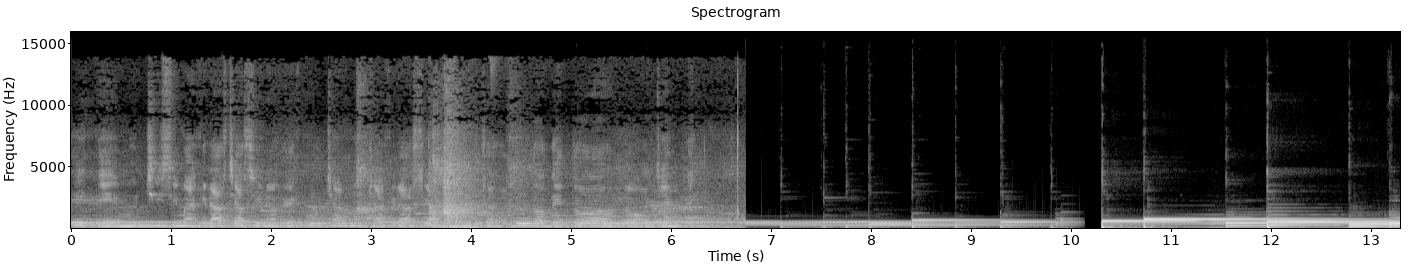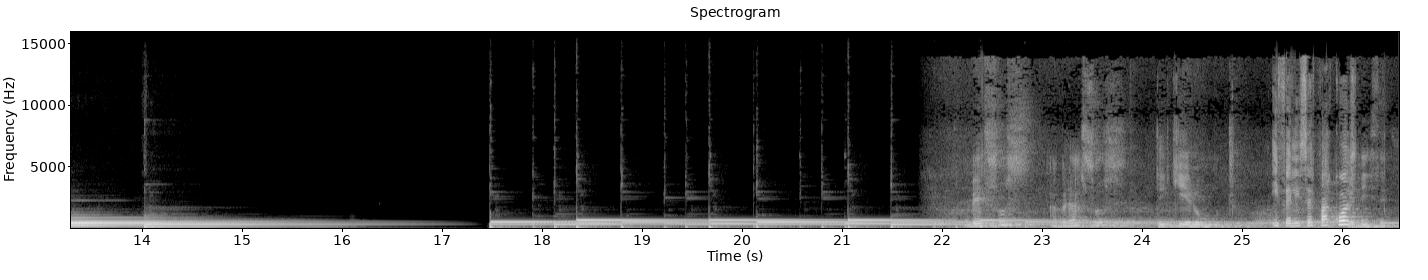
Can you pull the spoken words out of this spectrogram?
Este, muchísimas gracias si nos escuchan, muchas gracias, muchos saludos de todos los oyentes. Besos, abrazos, te quiero mucho. ¿Y felices Pascuas? Felices Pascuas.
